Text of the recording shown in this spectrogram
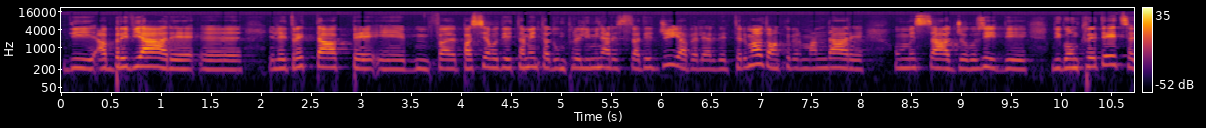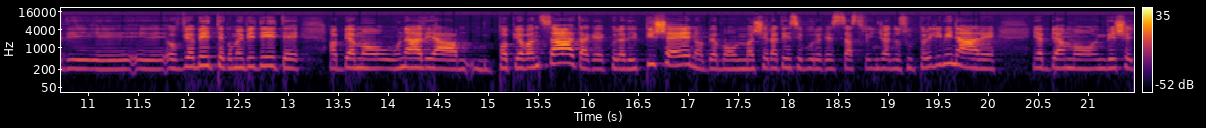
di abbreviare eh, le tre tappe e mm, passiamo direttamente ad un preliminare strategia per le aree del terremoto, anche per mandare un messaggio così di, di concretezza. Di, e, ovviamente, come vedete, abbiamo un'area un po' più avanzata che è quella del Piceno, abbiamo il Maceratese pure che sta stringendo sul preliminare e abbiamo invece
